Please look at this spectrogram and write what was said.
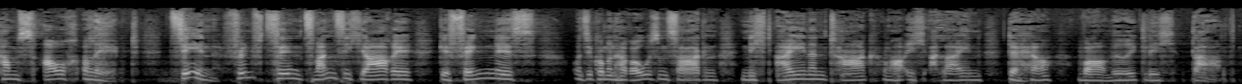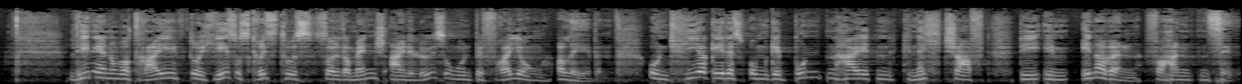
haben es auch erlebt. 10, 15, 20 Jahre Gefängnis und sie kommen heraus und sagen, nicht einen Tag war ich allein, der Herr war wirklich da. Linie Nummer drei, durch Jesus Christus soll der Mensch eine Lösung und Befreiung erleben. Und hier geht es um Gebundenheiten, Knechtschaft, die im Inneren vorhanden sind.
